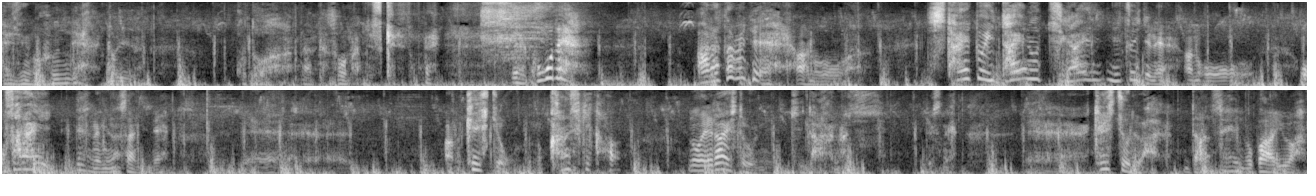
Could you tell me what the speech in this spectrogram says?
手順を踏んでということなんだそうなんですけれどもね。えここで、改めて、あの、死体と遺体の違いについてね、あの、おさらいですね、皆さんにね、え、あの、警視庁の鑑識課の偉い人に聞いた話ですね。えー、警視庁では男性の場合は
